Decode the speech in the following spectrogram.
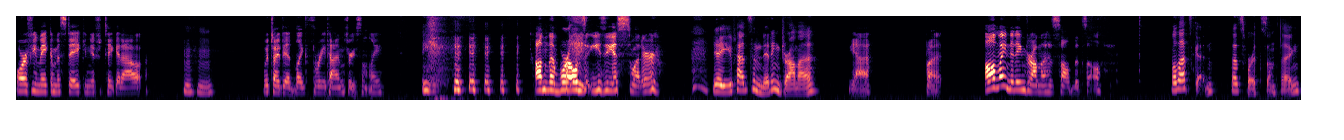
Or if you make a mistake and you have to take it out, Mm-hmm. which I did like three times recently. On the world's easiest sweater. yeah, you've had some knitting drama. Yeah. But all my knitting drama has solved itself. Well, that's good. That's worth something.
